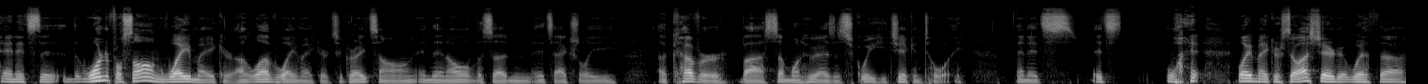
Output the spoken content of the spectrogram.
and it's the the wonderful song "Waymaker." I love "Waymaker." It's a great song. And then all of a sudden, it's actually a cover by someone who has a squeaky chicken toy, and it's it's Way- Waymaker. So I shared it with uh,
